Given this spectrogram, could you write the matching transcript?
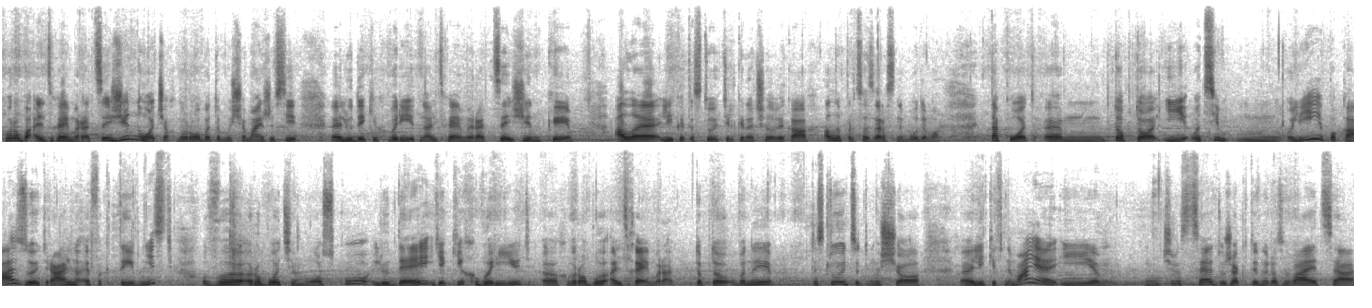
хвороба Альцгеймера це жіноча хвороба, тому що майже всі люди, які хворіють на Альцгеймера, це жінки але ліки тестують тільки на чоловіках, але про це зараз не будемо. Так от, ем, тобто, і оці олії показують реальну ефективність в роботі мозку людей, які хворіють е, хворобою Альцгеймера. Тобто вони тестуються, тому що е, ліків немає і через це дуже активно розвивається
